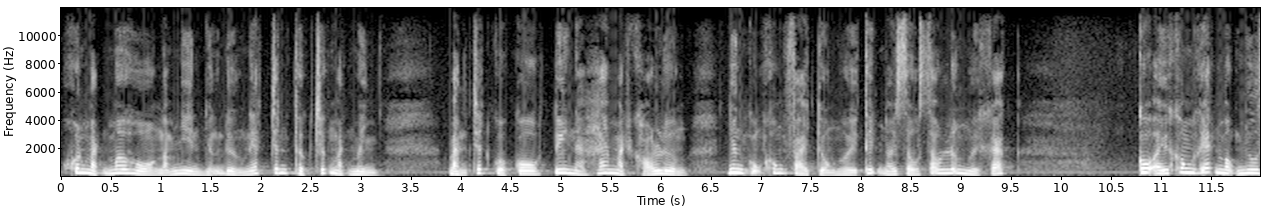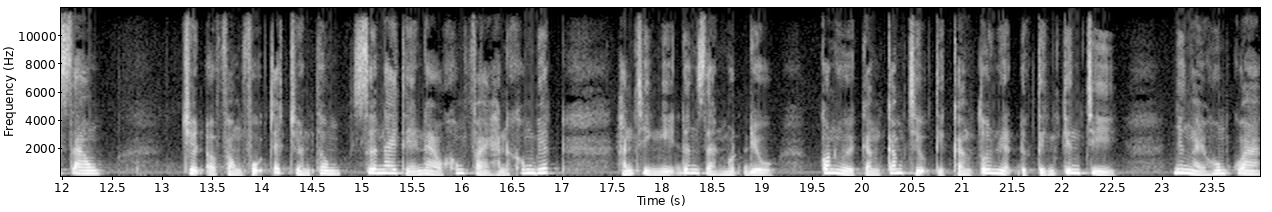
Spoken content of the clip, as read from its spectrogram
khuôn mặt mơ hồ ngắm nhìn những đường nét chân thực trước mặt mình. Bản chất của cô tuy là hai mặt khó lường, nhưng cũng không phải kiểu người thích nói xấu sau lưng người khác. Cô ấy không ghét Mộng Nhu sao? Chuyện ở phòng phụ trách truyền thông xưa nay thế nào không phải hắn không biết. Hắn chỉ nghĩ đơn giản một điều, con người càng cam chịu thì càng tôi luyện được tính kiên trì. Nhưng ngày hôm qua,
